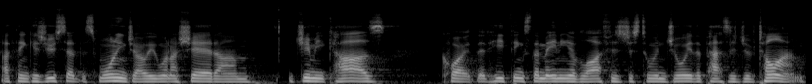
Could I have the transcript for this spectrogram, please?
I think, as you said this morning, Joey, when I shared um, Jimmy Carr's quote that he thinks the meaning of life is just to enjoy the passage of time.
